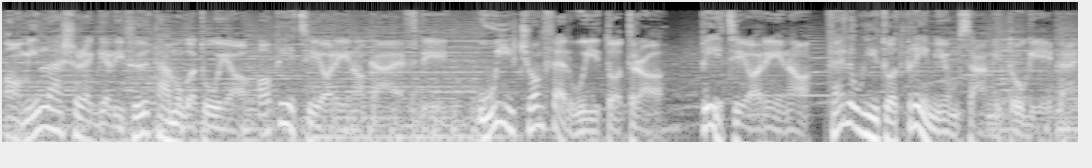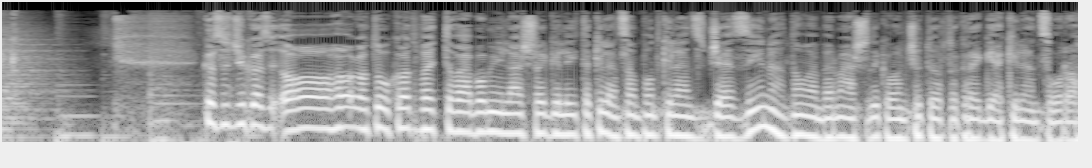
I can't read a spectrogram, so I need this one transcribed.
A Millás reggeli főtámogatója a PC Arena Kft. Újítson felújítottra. PC Arena. Felújított prémium számítógépek. Köszönjük az, a hallgatókat, vagy tovább a Millás reggelit a 9.9 Jazzin. November 2 van csütörtök reggel 9 óra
